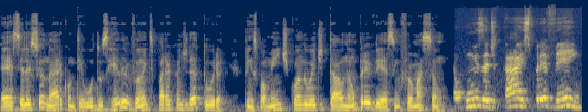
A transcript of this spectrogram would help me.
é selecionar conteúdos relevantes para a candidatura, principalmente quando o edital não prevê essa informação. Alguns editais prevêem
